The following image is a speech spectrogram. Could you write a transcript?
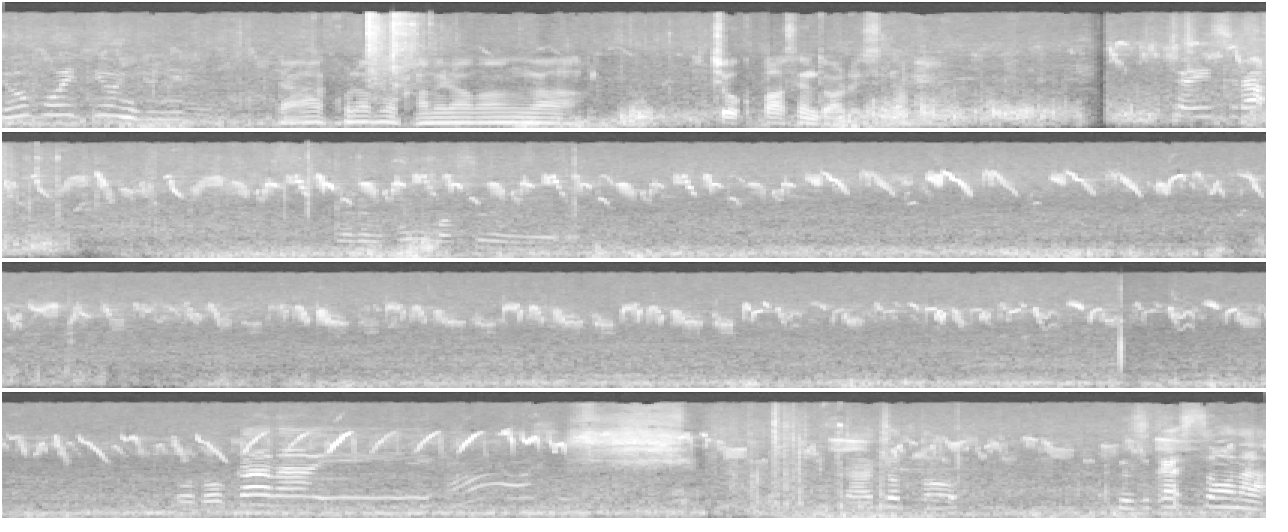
両方行くように見える。いやーこれはもうカメラマンが1億パーセント悪いですね。ちょいすらいやでもほぼまっすぐに見える届かない。さあちょっと難しそうな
